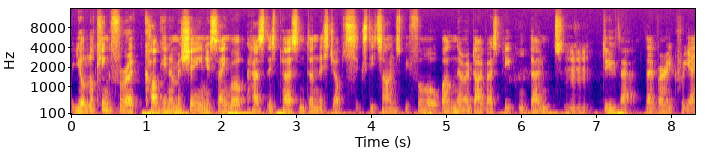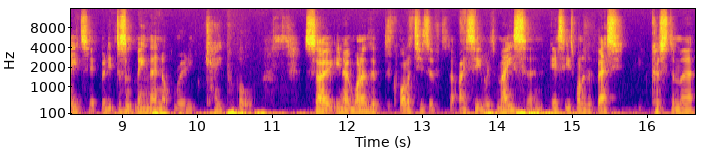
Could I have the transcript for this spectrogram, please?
You're looking for a cog in a machine. You're saying, well, has this person done this job 60 times before? Well, neurodiverse people don't Mm. do that. They're very creative, but it doesn't mean they're not really capable. So, you know, one of the, the qualities of that I see with Mason is he's one of the best customer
